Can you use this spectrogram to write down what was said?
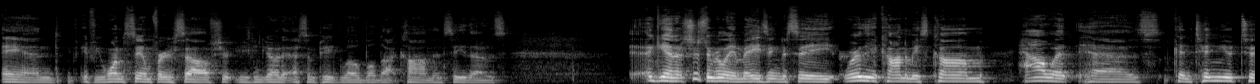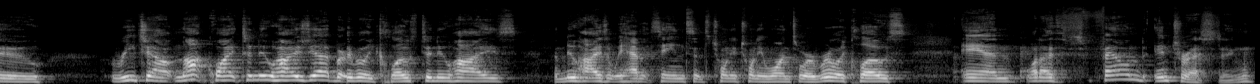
And if you want to see them for yourself, you can go to spglobal.com and see those. Again, it's just really amazing to see where the economy's come, how it has continued to reach out, not quite to new highs yet, but really close to new highs, new highs that we haven't seen since 2021. So we're really close. And what I found interesting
